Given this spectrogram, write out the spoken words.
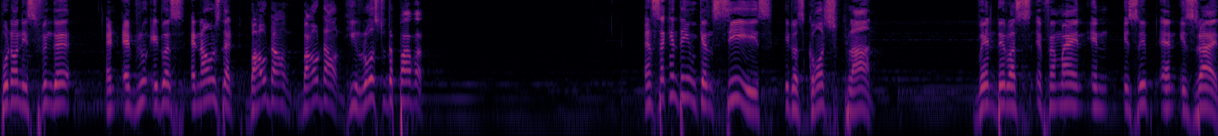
put on his finger, and every, it was announced that bow down, bow down. He rose to the power. And second thing we can see is it was God's plan. When there was a famine in Egypt and Israel,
